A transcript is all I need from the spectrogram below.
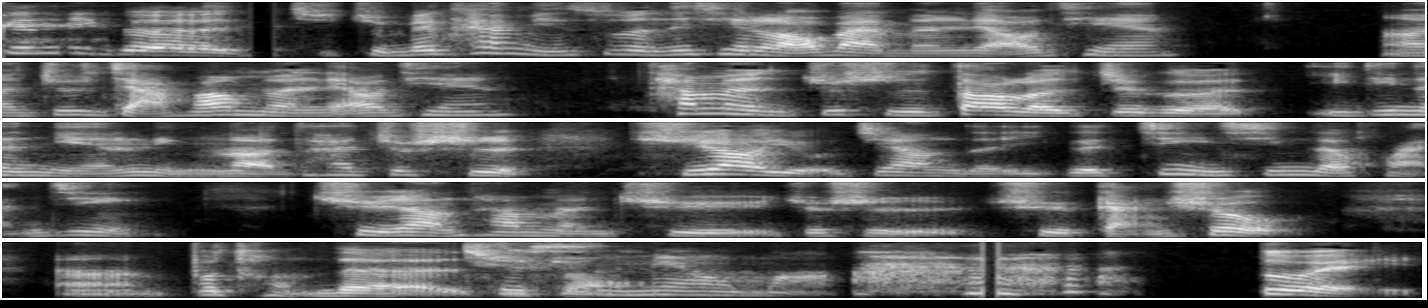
跟那个准备开民宿的那些老板们聊天，啊，就是甲方们聊天，他们就是到了这个一定的年龄了，他就是需要有这样的一个静心的环境，去让他们去就是去感受，嗯，不同的这种寺庙吗？对，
